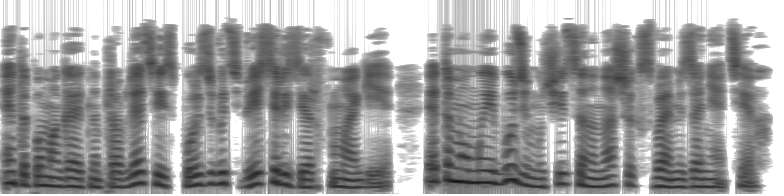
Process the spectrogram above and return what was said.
Это помогает направлять и использовать весь резерв магии. Этому мы и будем учиться на наших с вами занятиях.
